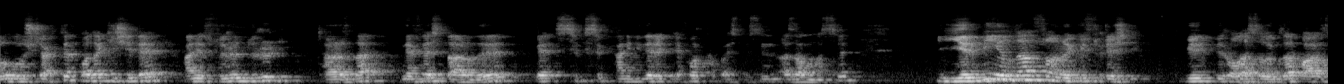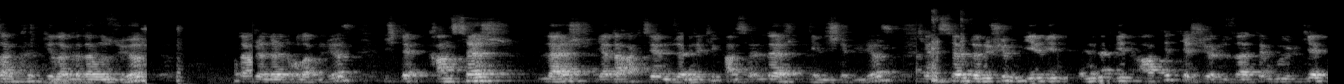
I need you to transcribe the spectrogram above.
oluşacaktır. O da kişide hani süründürür tarzda nefes darlığı ve sık sık hani giderek efor kapasitesinin azalması 20 yıldan sonraki süreç büyük bir olasılıkla bazen 40 yıla kadar uzuyor. Daha sürelerde olabiliyor. İşte kanserler ya da akciğerin üzerindeki kanserler gelişebiliyor. Kentsel dönüşüm diye bir denilen bir afet yaşıyoruz zaten bu ülke.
